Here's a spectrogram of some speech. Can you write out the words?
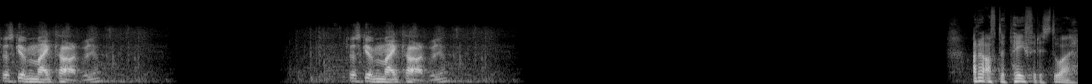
Just give him my card, will you? Just give him my card, will you? I don't have to pay for this, do I?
